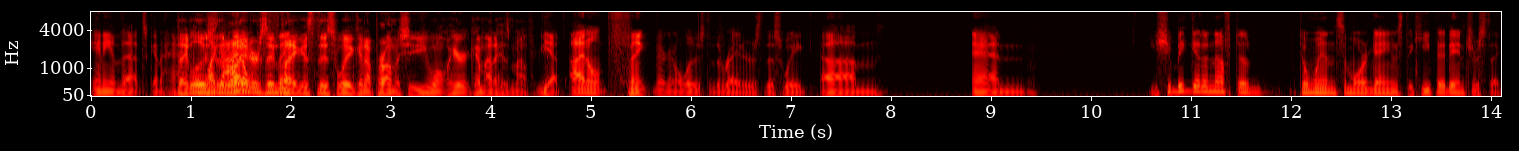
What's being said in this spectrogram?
any of that's going to happen. They lose Like, to the Raiders in think- Vegas this week, and I promise you, you won't hear it come out of his mouth again. Yeah, I don't think they're going to lose to the Raiders this week. Um, and you should be good enough to to win some more games to keep it interesting.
